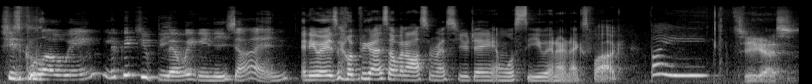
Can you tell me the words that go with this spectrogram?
She's glowing. Look at you glowing in the sun. Anyways, I hope you guys have an awesome rest of your day, and we'll see you in our next vlog. Bye. See you guys.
